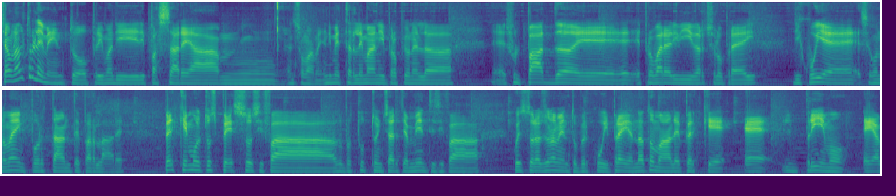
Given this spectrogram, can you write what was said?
c'è un altro elemento prima di, di passare a mm, insomma di mettere le mani proprio nel, eh, sul pad e, e, provare a rivivercelo Prey di cui è secondo me importante parlare. Perché molto spesso si fa soprattutto in certi ambienti si fa questo ragionamento per cui Prey è andato male perché è il primo e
